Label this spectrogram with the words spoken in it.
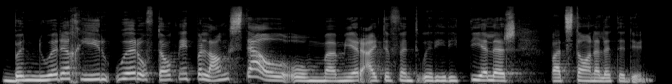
benodig hieroor of dalk net belangstel om meer uit te vind oor hierdie teelers wat staan hulle te doen.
